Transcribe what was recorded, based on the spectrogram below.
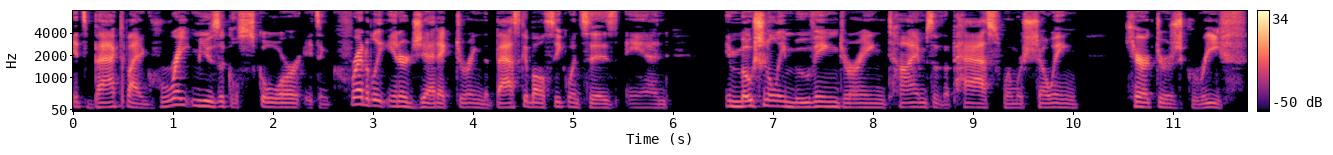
It's backed by a great musical score. It's incredibly energetic during the basketball sequences and emotionally moving during times of the past when we're showing characters' grief.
